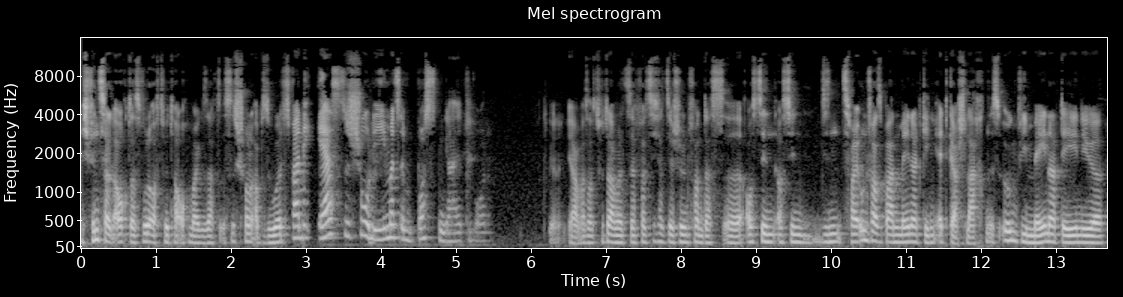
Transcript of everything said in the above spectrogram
Ich finde es halt auch, das wurde auf Twitter auch mal gesagt, es ist schon absurd. Es war die erste Show, die jemals in Boston gehalten wurde. Ja, was auf Twitter damals, was ich halt sehr schön fand, dass äh, aus, den, aus den, diesen zwei unfassbaren Maynard gegen Edgar Schlachten ist irgendwie Maynard derjenige,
